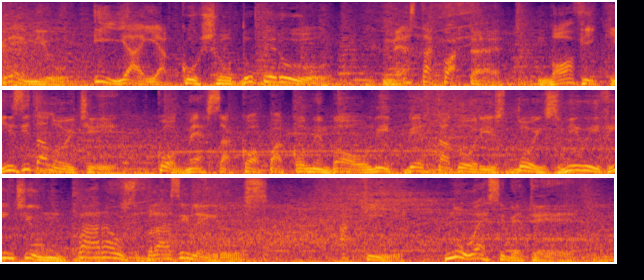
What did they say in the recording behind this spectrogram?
Grêmio e Ayacucho do Peru. Nesta quarta, 9 e 15 da noite, começa a Copa Comembol Libertadores 2021 para os brasileiros. Aqui, no SBT.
